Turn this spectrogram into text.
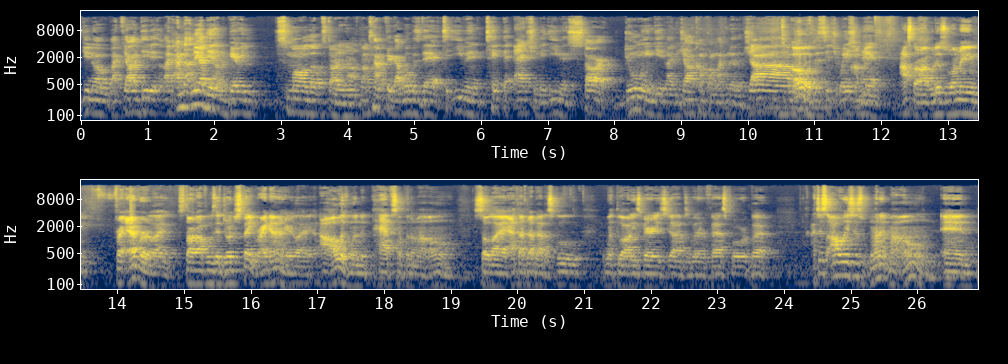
you know, like y'all did it like I know I know y'all did it on a very small level starting Mhm. off, I'm trying to figure out what was that to even take the action to even start doing it. Like did y'all come from like another job? Oh, the situation I mean, that I start off with this. I mean, forever. Like start off, was at Georgia State, right down here. Like I always wanted to have something of my own. So like after I dropped out of school, went through all these various jobs, whatever. Fast forward, but I just always just wanted my own, and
